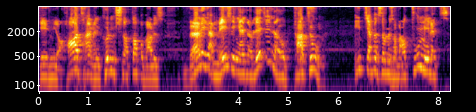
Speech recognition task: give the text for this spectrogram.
gave me a hard time and couldn't shut up about his very amazing and original cartoon. Each episode is about two minutes,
